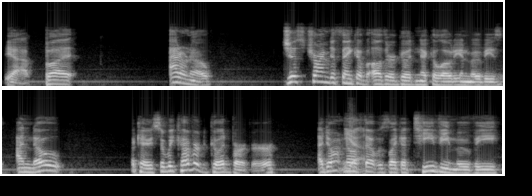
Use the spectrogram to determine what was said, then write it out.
Yeah, but I don't know. Just trying to think of other good Nickelodeon movies. I know. Okay, so we covered Good Burger. I don't know Yeah. if that was like a TV movie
